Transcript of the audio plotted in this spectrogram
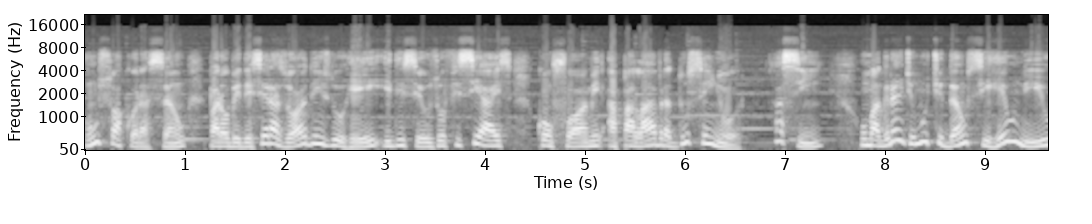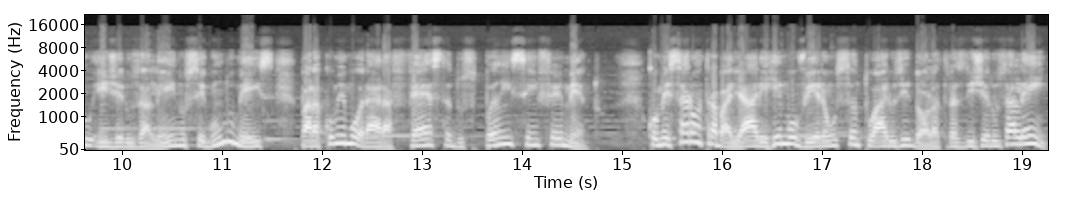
um só coração para obedecer às ordens do rei e de seus oficiais, conforme a palavra do Senhor. Assim, uma grande multidão se reuniu em Jerusalém no segundo mês para comemorar a festa dos pães sem fermento. Começaram a trabalhar e removeram os santuários idólatras de Jerusalém.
